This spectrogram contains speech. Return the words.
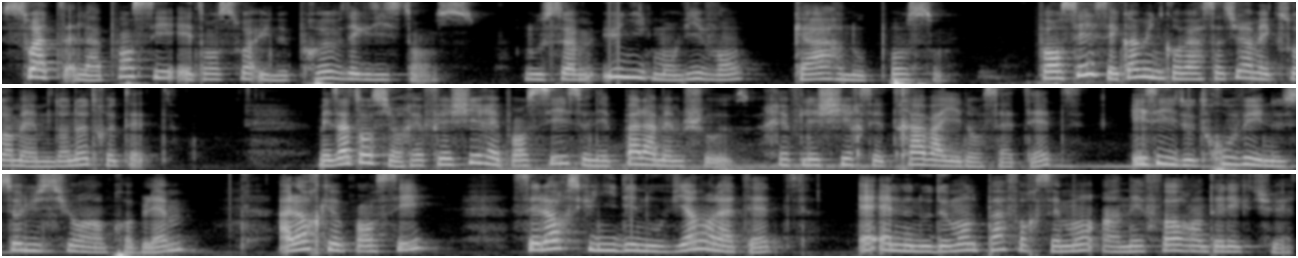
Soit la pensée est en soi une preuve d'existence. Nous sommes uniquement vivants car nous pensons. Penser, c'est comme une conversation avec soi-même dans notre tête. Mais attention, réfléchir et penser, ce n'est pas la même chose. Réfléchir, c'est travailler dans sa tête, essayer de trouver une solution à un problème, alors que penser, c'est lorsqu'une idée nous vient dans la tête et elle ne nous demande pas forcément un effort intellectuel.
